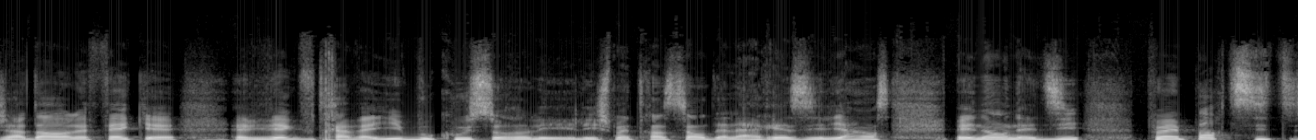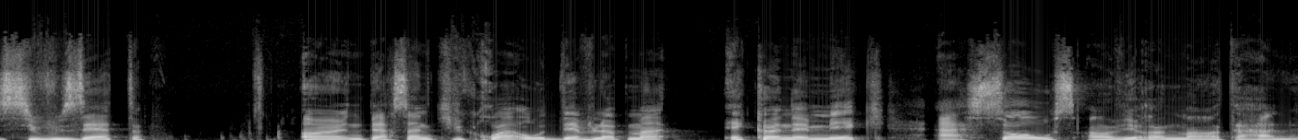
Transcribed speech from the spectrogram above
j'adore le fait que, euh, Vivek, vous travaillez beaucoup sur les, chemins de transition de la résilience. Mais nous, on a dit, peu importe si, si vous êtes une personne qui croit au développement économique à sauce environnementale.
